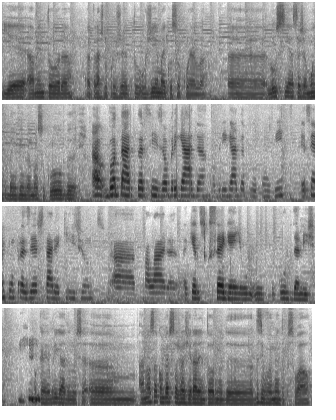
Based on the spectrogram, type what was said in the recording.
e é a mentora atrás do projeto O Gima e Kusokuela. Uh, Lúcia, seja muito bem-vinda ao nosso clube. Oh, boa tarde, Tarcísio. Obrigada, obrigada pelo convite. É sempre um prazer estar aqui junto a falar aqueles que seguem o, o, o Clube da Misha. Ok, obrigado, Lúcia. Um, a nossa conversa hoje vai girar em torno de desenvolvimento pessoal.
